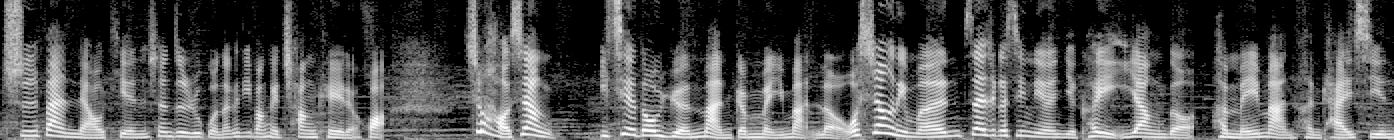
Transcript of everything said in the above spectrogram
吃饭聊天，甚至如果那个地方可以唱 K 的话，就好像一切都圆满跟美满了。我希望你们在这个新年也可以一样的很美满、很开心。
